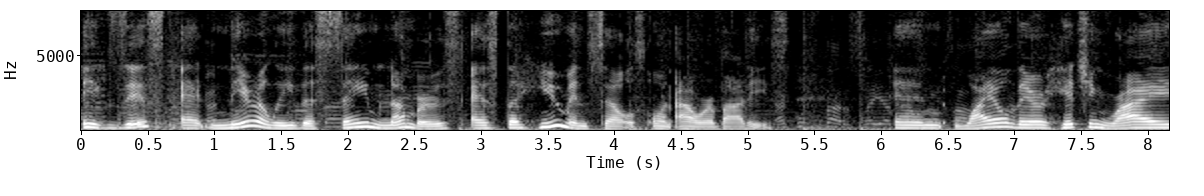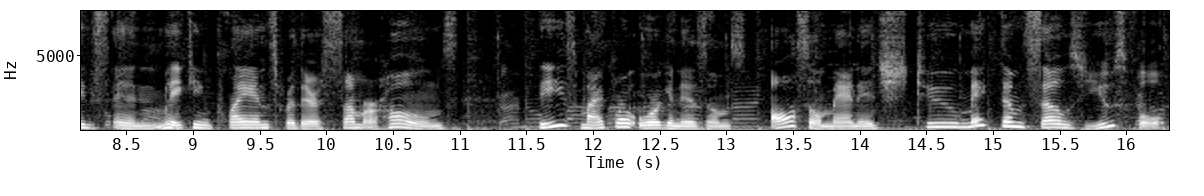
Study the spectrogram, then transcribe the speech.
exist at nearly the same numbers as the human cells on our bodies. And while they're hitching rides and making plans for their summer homes, these microorganisms also manage to make themselves useful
